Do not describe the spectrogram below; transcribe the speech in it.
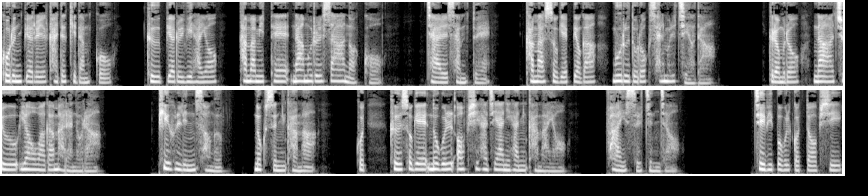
고른 뼈를 가득히 담고 그 뼈를 위하여 가마 밑에 나무를 쌓아 넣고 잘 삶되 가마 속의 뼈가 무르도록 삶을 지어다. 그러므로 나 주 여호와가 말하노라. 피 흘린 성읍, 녹슨 가마, 곧 그 속에 녹을 없이 하지 아니한 가마여, 화 있을진저. 제비 뽑을 것도 없이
